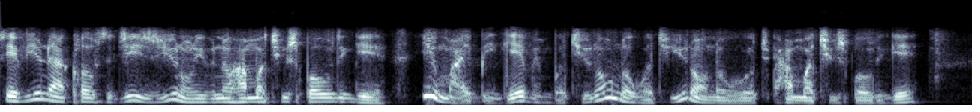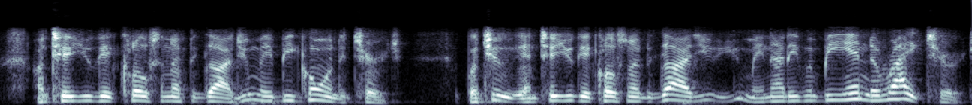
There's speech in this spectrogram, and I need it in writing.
See, if you're not close to Jesus, you don't even know how much you're supposed to give. You might be giving, but you don't know what you, don't know what, how much you're supposed to give until you get close enough to God. You may be going to church, but you until you get close enough to God, you you may not even be in the right church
